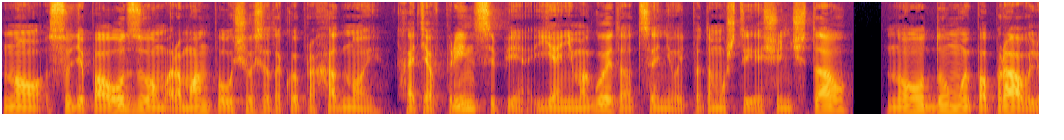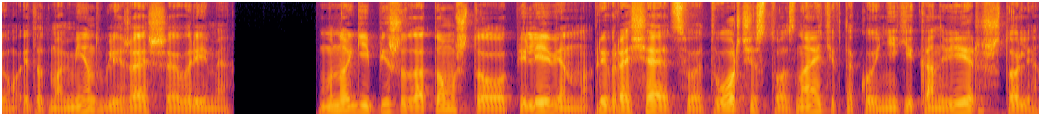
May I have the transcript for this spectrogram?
но, судя по отзывам, роман получился такой проходной. Хотя, в принципе, я не могу это оценивать, потому что я еще не читал, но, думаю, поправлю этот момент в ближайшее время. Многие пишут о том, что Пелевин превращает свое творчество, знаете, в такой некий конвейер, что ли.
